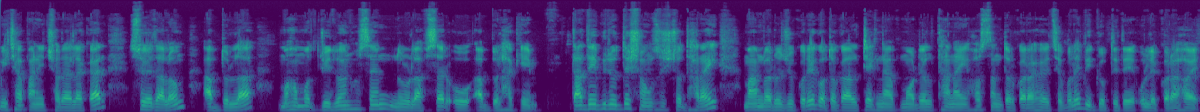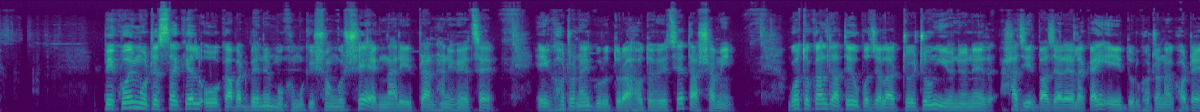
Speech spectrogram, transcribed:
মিঠা পানিছড়া এলাকার সৈয়দ আলম, আবদুল্লাহ, মোহাম্মদ রিদওয়ান হোসেন, নুরুল আফসার ও আব্দুল হাকিম। তাদের বিরুদ্ধে সংশ্লিষ্ট ধারায় মামলা রুজু করে গতকাল টেকনাফ মডেল থানায় হস্তান্তর করা হয়েছে বলে বিজ্ঞপ্তিতে উল্লেখ করা হয়। পেকুয়াই মোটরসাইকেল ও কাবাড ভ্যানের মুখোমুখি সংঘর্ষে এক নারীর প্রাণহানি হয়েছে। এই ঘটনায় গুরুতর আহত হয়েছে তার স্বামী। গতকাল রাতে উপজেলার টৈটং ইউনিয়নের হাজির বাজার এলাকায় এই দুর্ঘটনা ঘটে।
